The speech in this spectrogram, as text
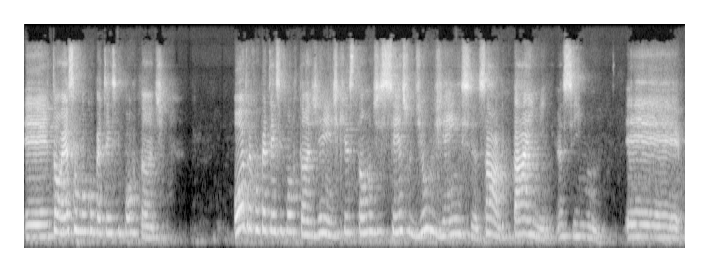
É, então, essa é uma competência importante. Outra competência importante, gente, questão de senso de urgência, sabe? Timing, assim, é,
